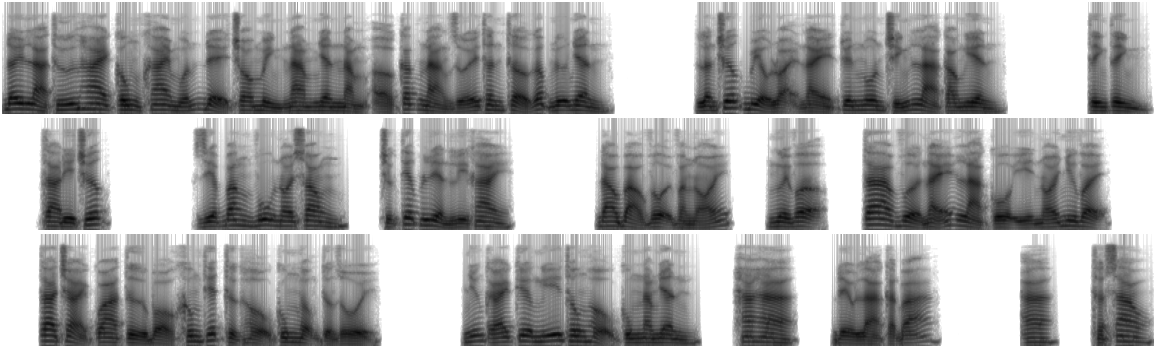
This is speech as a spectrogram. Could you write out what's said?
Đây là thứ hai công khai muốn để cho mình nam nhân nằm ở các nàng dưới thân thở gấp nữ nhân. Lần trước biểu loại này tuyên ngôn chính là cao nghiên. Tình tình, ta đi trước. Diệp băng vũ nói xong, trực tiếp liền ly khai. Đào bảo vội vàng nói, người vợ, ta vừa nãy là cố ý nói như vậy. Ta trải qua từ bỏ không thiết thực hậu cung ngộng tưởng rồi. Những cái kia nghĩ thông hậu cung nam nhân, ha ha, đều là cặn bã. a thật sao?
